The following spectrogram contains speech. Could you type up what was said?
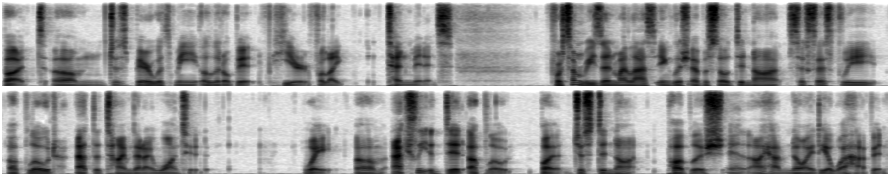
But um, just bear with me a little bit here for like 10 minutes. For some reason, my last English episode did not successfully upload at the time that I wanted. Wait, um, actually, it did upload, but just did not publish, and I have no idea what happened.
